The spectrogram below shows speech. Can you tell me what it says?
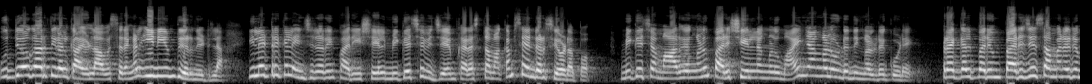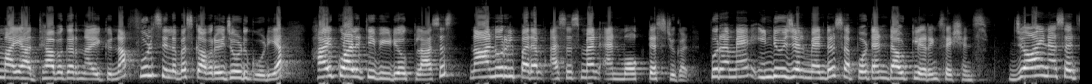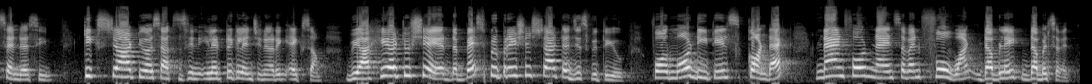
ഉദ്യോഗാർത്ഥികൾക്കായുള്ള അവസരങ്ങൾ ഇനിയും തീർന്നിട്ടില്ല. ഇലക്ട്രിക്കൽ എഞ്ചിനീയറിംഗ് പരീക്ഷയിൽ മികച്ച വിജയം കരസ്ഥമാക്കാം സെന്റർസിയോടൊപ്പം മികച്ച മാർഗങ്ങളും പരിശീലനങ്ങളുമായി ഞങ്ങളുണ്ട് നിങ്ങളുടെ കൂടെ. പ്രഗത്ഭരും പരിചയസമ്പന്നരുമായ അധ്യാപകർ നയിക്കുന്ന ഫുൾ സിലബസ് കവറേജോട് കൂടിയ ഹൈ ക്വാളിറ്റി വീഡിയോ ക്ലാസ്സസ് നാനൂറിൽ പരം അസസ്മെന്റ് ആൻഡ് മോക്ക് ടെസ്റ്റുകൾ പുറമേ individual mental support and doubt clearing sessions join asset center C kick start your success in electrical engineering exam we are here to share the best preparation strategies with you for more details contact nine four nine seven four one double eight double seven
